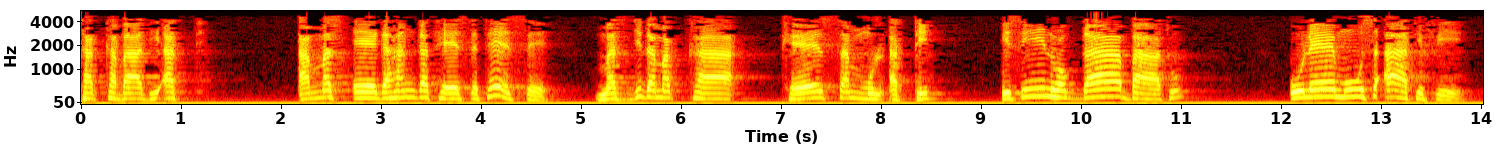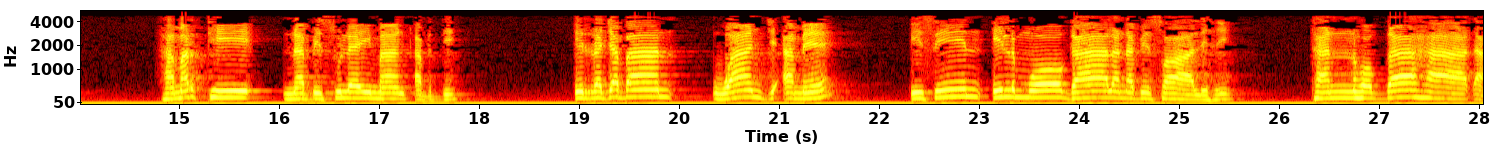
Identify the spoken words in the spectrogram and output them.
takka baadi'atti. Ammas eega hanga teesse teesse masjida makkaa keessa mul'atti. Isiin hoggaa baatu ulee muusa'aati fi hamartii nabi Suleymaan qabdi irra jabaan waan je'amee isiin ilmoo gaala nabi Saalixi tan hoggaa haadha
